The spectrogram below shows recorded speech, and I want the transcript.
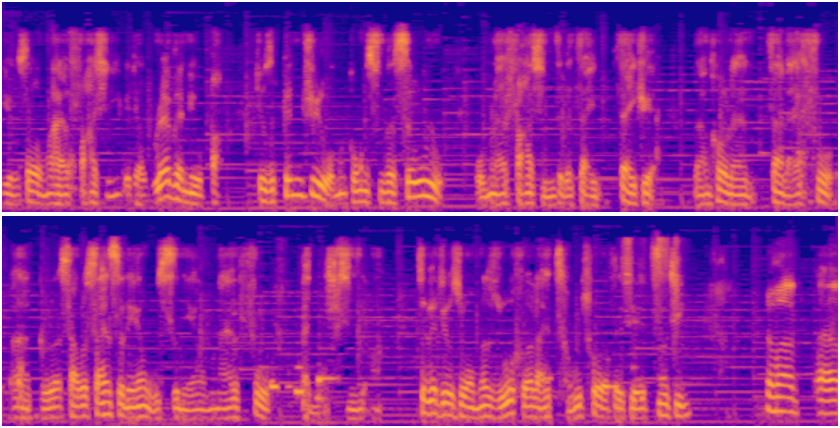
有时候我们还要发行一个叫 revenue bond，就是根据我们公司的收入，我们来发行这个债债券，然后呢再来付，呃，隔差不多三十年、五十年，我们来付本息啊。这个就是我们如何来筹措这些资金。那么，呃，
